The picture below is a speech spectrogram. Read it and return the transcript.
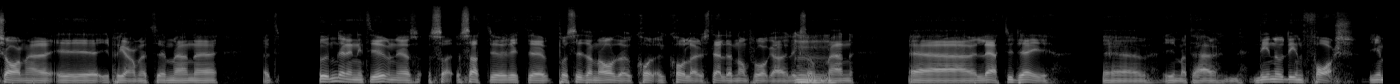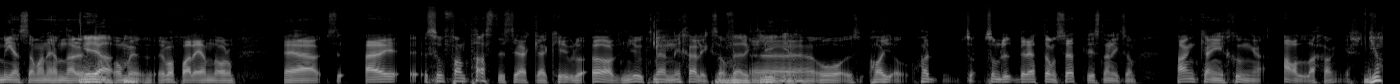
Sean här i, i programmet, men eh, under den intervjun, jag satt ju lite på sidan av det och koll- kollade, ställde någon fråga, liksom, Mm. men eh, lät ju dig Eh, I och med att det här, din och din fars gemensamma nämnare, Ja. om, i alla fall en av dem, eh, är så fantastiskt jäkla kul och ödmjuk människa. Liksom. Verkligen. Eh, och har, har, som du berättade om setlistan, liksom, han kan ju sjunga alla genrer. Ja,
